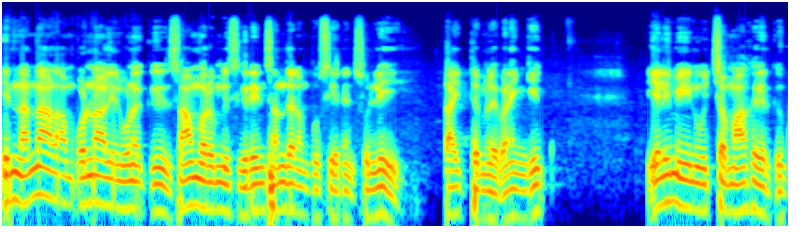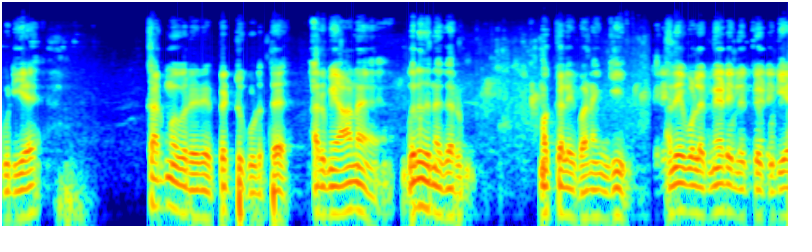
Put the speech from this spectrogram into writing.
என் நன்னாளாம் பொன்னாளில் உனக்கு சாமரம் வீசுகிறேன் சந்தனம் பூசுகிறேன் சொல்லி தாய் தமிழை வணங்கி எளிமையின் உச்சமாக இருக்கக்கூடிய கர்மவரரை பெற்றுக் கொடுத்த அருமையான விருதுநகர் மக்களை வணங்கி அதே போல் மேடையில் இருக்கக்கூடிய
